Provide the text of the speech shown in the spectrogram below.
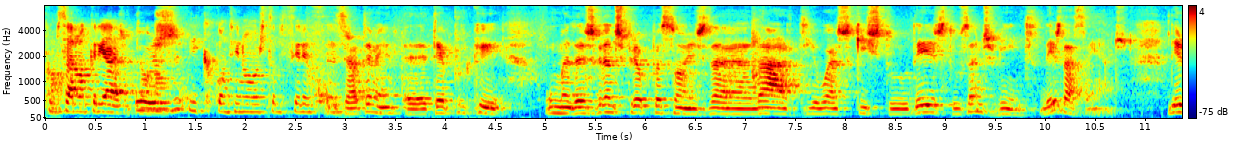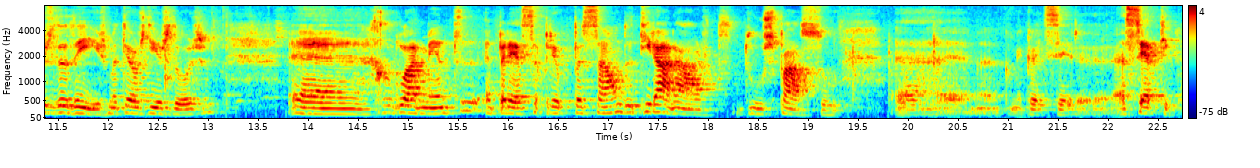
começaram a criar então, hoje e que continuam a estabelecer essa. Exatamente, até porque uma das grandes preocupações da, da arte, eu acho que isto desde os anos 20, desde há 100 anos, desde o dadaísmo até os dias de hoje, uh, regularmente aparece a preocupação de tirar a arte do espaço, uh, como é que eu ia dizer, ascético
